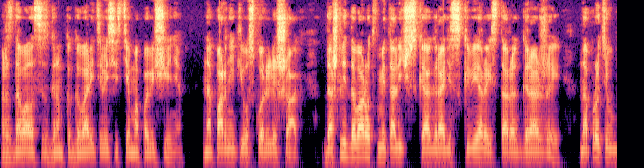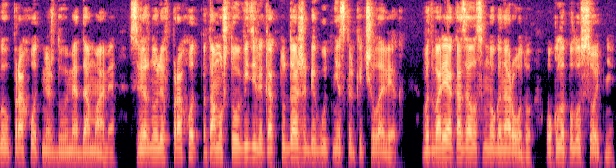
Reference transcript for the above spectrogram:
Раздавалась из громкоговорителя система оповещения. Напарники ускорили шаг. Дошли до ворот в металлической ограде сквера и старых гаражей. Напротив был проход между двумя домами. Свернули в проход, потому что увидели, как туда же бегут несколько человек. Во дворе оказалось много народу, около полусотни.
